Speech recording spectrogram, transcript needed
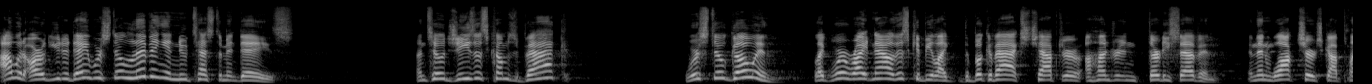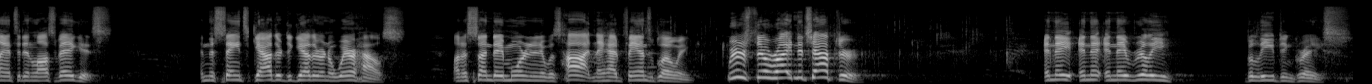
I would argue today we're still living in New Testament days. Until Jesus comes back, we're still going. Like we're right now, this could be like the book of Acts, chapter 137. And then Walk Church got planted in Las Vegas. And the saints gathered together in a warehouse on a Sunday morning and it was hot and they had fans blowing. We were still writing the chapter. And they, and they, and they really believed in grace.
